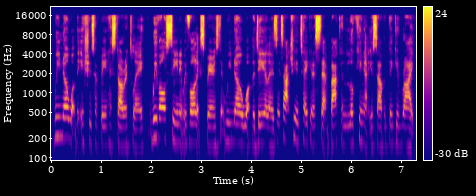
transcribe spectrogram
We know what the issues have been historically. We've all seen it. We've all experienced it. We know what the deal is. It's actually taking a step back and looking at yourself and thinking, right,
